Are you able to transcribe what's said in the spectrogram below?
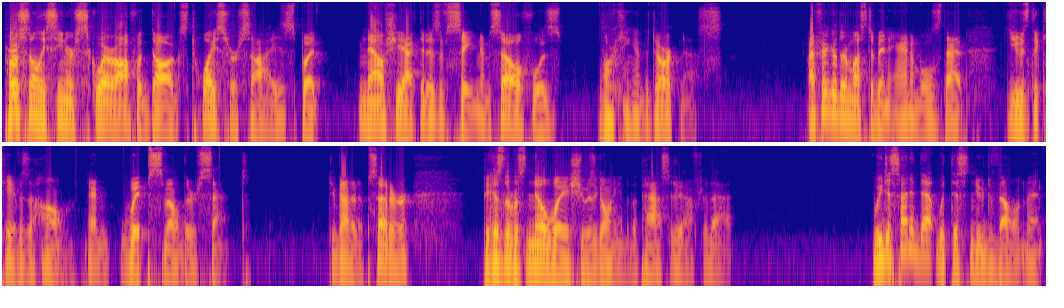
personally seen her square off with dogs twice her size, but now she acted as if Satan himself was lurking in the darkness. I figured there must have been animals that used the cave as a home, and Whip smelled their scent. Too bad it upset her, because there was no way she was going into the passage after that. We decided that with this new development,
